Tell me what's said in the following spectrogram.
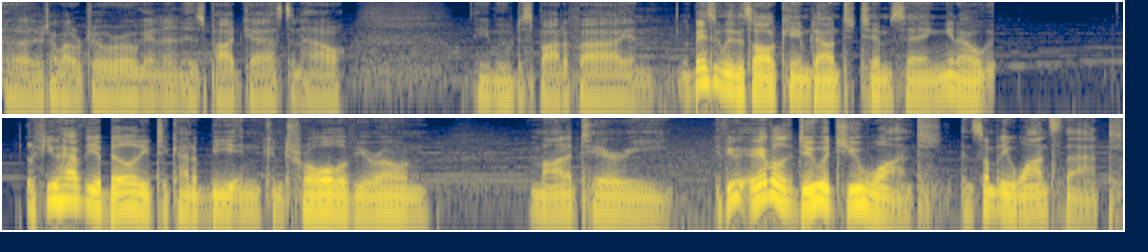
uh, they're talking about Joe Rogan and his podcast and how he moved to Spotify. And basically this all came down to Tim saying you know if you have the ability to kind of be in control of your own monetary if you're able to do what you want and somebody wants that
